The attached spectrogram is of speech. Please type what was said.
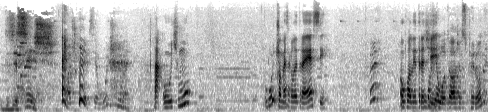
16? Eu acho que deve ser o último, né? Tá, o último O último. começa com a letra S? É. Ou com a letra G? Porque o outro ela já superou, né?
